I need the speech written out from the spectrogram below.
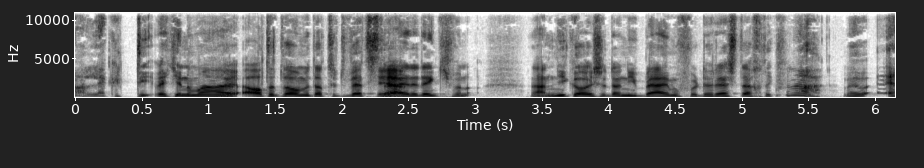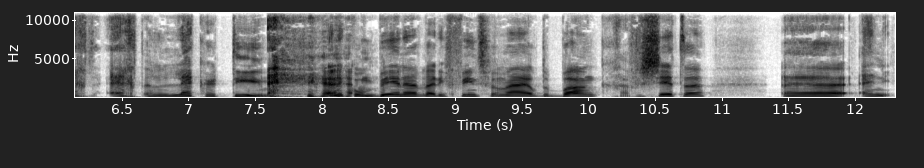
oh lekker. Weet je, normaal Ja. altijd wel met dat soort wedstrijden Ja. denk je van... Nou, Nico is er dan niet bij, maar voor de rest dacht ik van... Ah, we hebben echt, echt een lekker team. En ik kom binnen bij die vriend van mij op de bank, ga even zitten. Uh, en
